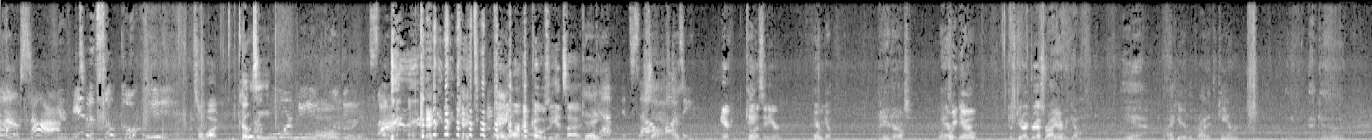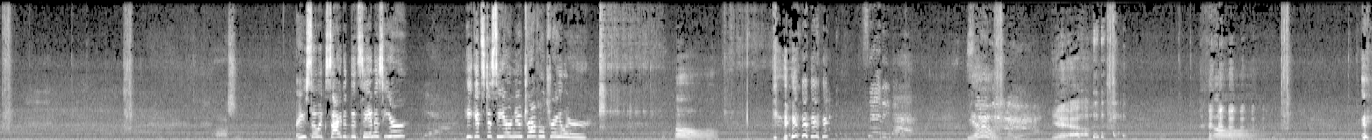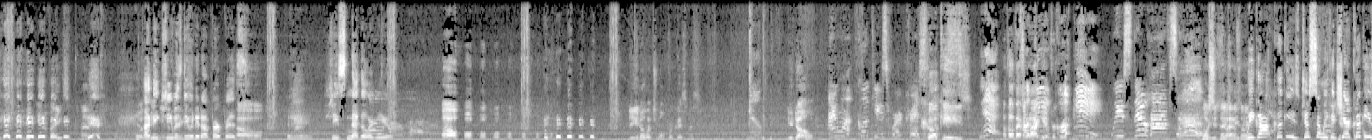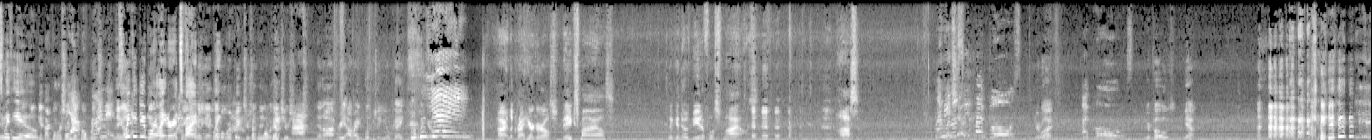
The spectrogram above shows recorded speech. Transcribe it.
outside. Your feet is so cozy. And so what? Cozy. Warmy. Oh, okay. Okay. Kate. Kate. Warm and cozy inside. Kate. Yep, it's so cozy. Here. You want to sit here? Here we go. Here, girls. You wanna There we sit here? go. Let's get our dress right. There we go. Yeah. Right here. Look right at the camera. Back up. Awesome. Are you so excited that Santa's here? Yeah. He gets to see our new travel trailer. Oh. Yeah. Yeah. Aww. Face. Huh? Was I think she was doing it on purpose. Oh. She's snuggling you. Oh. Ho, ho, ho, ho, ho, ho. Do you know what you want for Christmas? No. You don't? I want cookies for Christmas. Cookies? Yeah. I thought that's what I get for Cookie, Christmas. cookie. We still have some. Oh, you still have some? We got cookies just so we could share back cookies okay, with okay, you. Get back over so Yeah, get more pictures. Hang on. We can do more later. It's pictures. Fine. gotta get a We- couple more pictures. Couple then more we got- pictures. ah, then I'll, re- I'll write a book to you, okay? Here we go. Yay. All right, look right here, girls. Big smiles. Look at those beautiful smiles. Awesome. Let me see my pose. Your what? My pose. Your pose? Yeah.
